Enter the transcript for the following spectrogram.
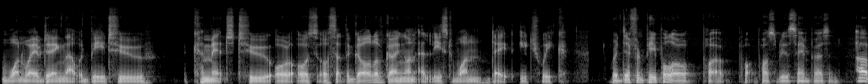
one way of doing that would be to commit to or, or, or set the goal of going on at least one date each week. With different people or po- po- possibly the same person. Uh,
